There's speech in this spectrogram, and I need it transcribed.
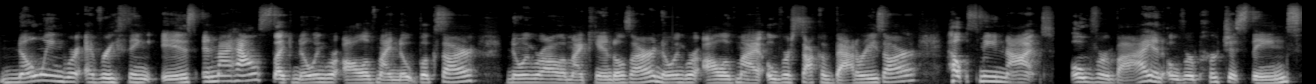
knowing where everything is in my house like knowing where all of my notebooks are knowing where all of my candles are knowing where all of my overstock of batteries are helps me not overbuy and over purchase things.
